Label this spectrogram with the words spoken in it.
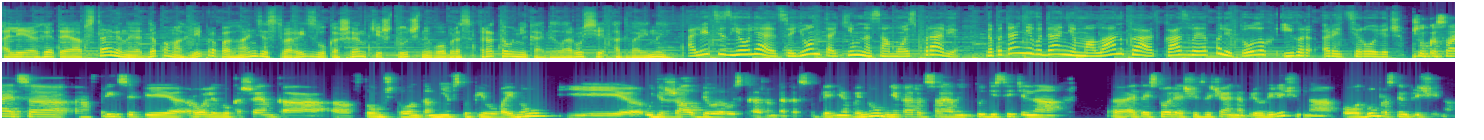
Але гэтыя абставіны дапамаглі прапагандзе стварыць з лукашэнкі штучны вобраз ратаўніка Беларусі ад вайны. Але ці з'яўляецца ён такім на самой справе. На пытанне выдання Маланка адказвае палітолог Ігор Рэцерович. Что касается в принципе роли Лукашенко в том, что он там не вступил в войну и удержал Беларусь, скажем так, отступление в войну, мне кажется, тут действительно эта история чрезвычайно преувеличена по двум простым причинам.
